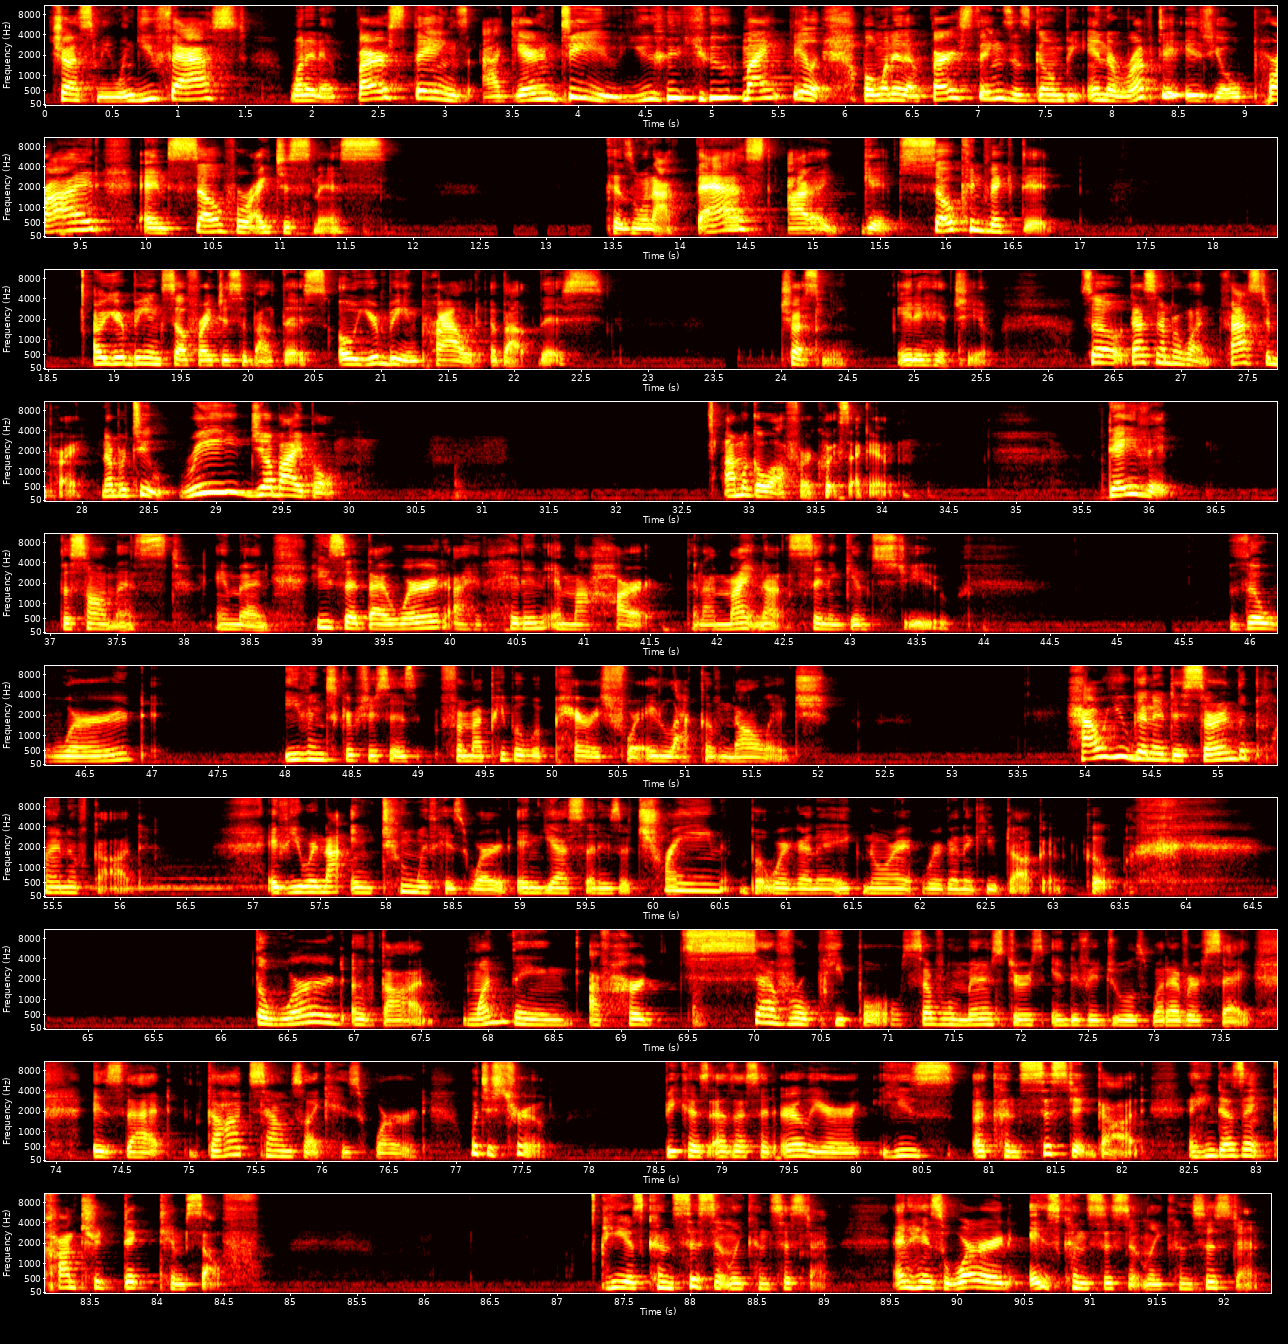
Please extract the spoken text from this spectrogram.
Trust me, when you fast, one of the first things I guarantee you, you you might feel it, but one of the first things that's going to be interrupted is your pride and self-righteousness. Cuz when I fast, I get so convicted. Oh, you're being self-righteous about this. Oh, you're being proud about this. Trust me, it'll hit you. So that's number one fast and pray. Number two, read your Bible. I'm going to go off for a quick second. David, the psalmist, amen. He said, Thy word I have hidden in my heart that I might not sin against you. The word, even scripture says, For my people would perish for a lack of knowledge. How are you going to discern the plan of God if you are not in tune with His word? And yes, that is a train, but we're going to ignore it. We're going to keep talking. Cool. The word of God, one thing I've heard several people, several ministers, individuals, whatever say, is that God sounds like His word, which is true because as I said earlier, he's a consistent God and he doesn't contradict himself. He is consistently consistent and his word is consistently consistent.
